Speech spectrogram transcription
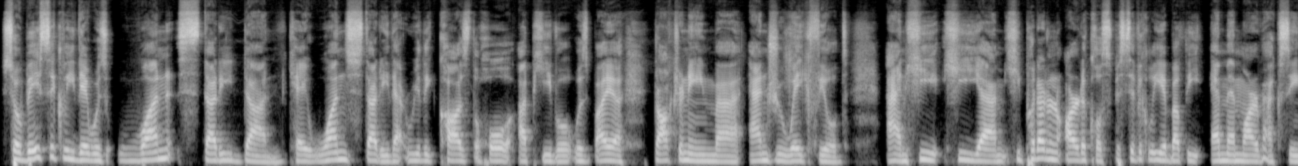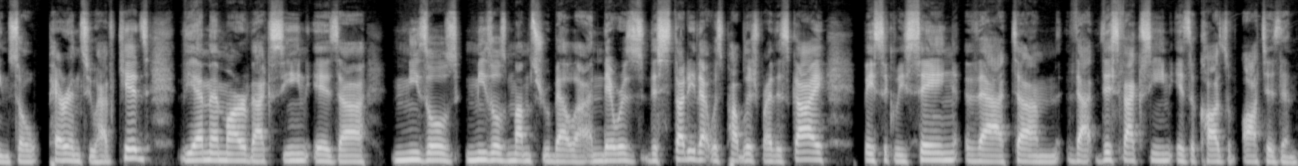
So basically, there was one study done, okay, one study that really caused the whole upheaval. It was by a doctor named uh, Andrew Wakefield, and he he um, he put out an article specifically about the MMR vaccine. So parents who have kids, the MMR vaccine is uh, measles, measles, mumps, rubella, and there was this study that was published by this guy basically saying that um, that this vaccine is a cause of autism.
